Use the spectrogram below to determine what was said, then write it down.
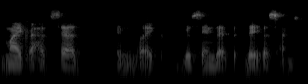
Micah had said in like the same data, data center.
